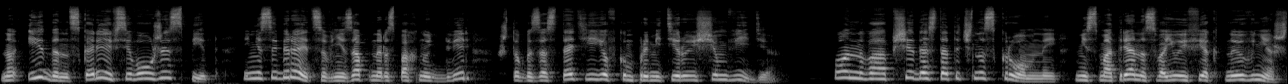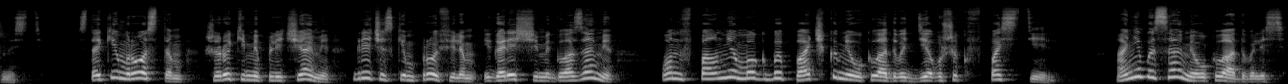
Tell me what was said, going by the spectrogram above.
Но Иден, скорее всего, уже спит и не собирается внезапно распахнуть дверь, чтобы застать ее в компрометирующем виде. Он вообще достаточно скромный, несмотря на свою эффектную внешность. С таким ростом, широкими плечами, греческим профилем и горящими глазами он вполне мог бы пачками укладывать девушек в постель. Они бы сами укладывались,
